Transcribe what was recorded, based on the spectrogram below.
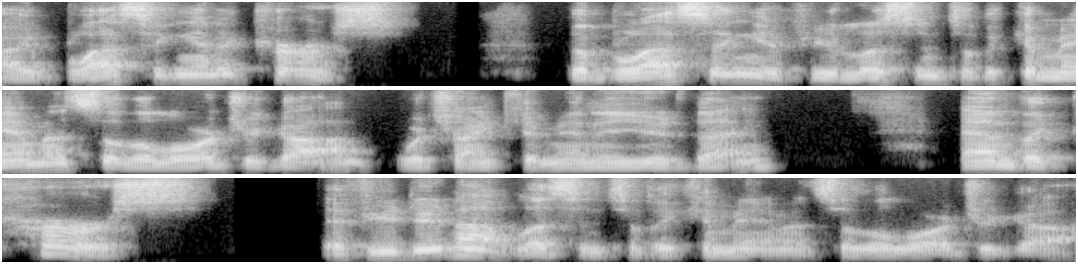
a blessing and a curse. The blessing, if you listen to the commandments of the Lord your God, which I'm commanding you today, and the curse, if you do not listen to the commandments of the Lord your God,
